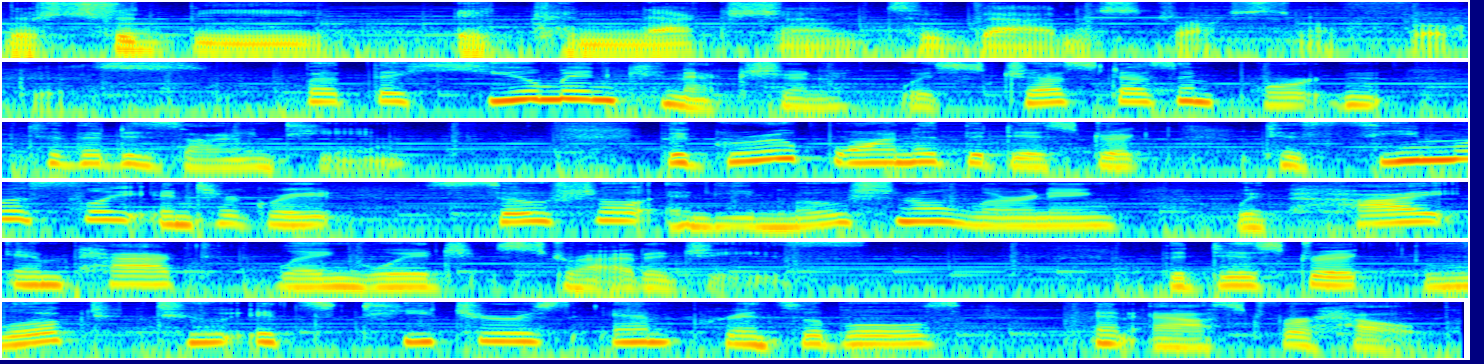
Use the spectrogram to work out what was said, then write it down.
there should be a connection to that instructional focus. But the human connection was just as important to the design team. The group wanted the district to seamlessly integrate social and emotional learning with high impact language strategies. The district looked to its teachers and principals and asked for help.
